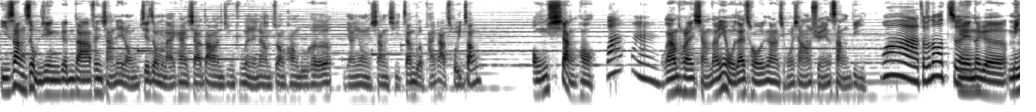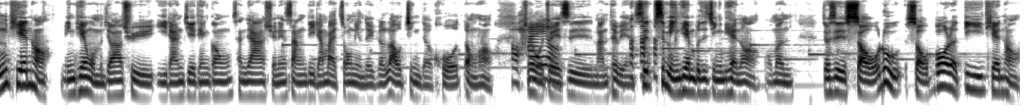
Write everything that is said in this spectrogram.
以上是我们今天跟大家分享内容，接着我们来看一下大环境负面能量状况如何，一样用象棋占卜的牌卡抽一张。红象哈哇！嗯。我刚刚突然想到，因为我在抽这样我想要选上帝。哇，怎么那么准？因为那个明天哈，明天我们就要去宜兰接天宫参加悬念上帝两百周年的一个绕境的活动哈，所以我觉得也是蛮特别，是是明天不是今天哦，我们就是首录首播的第一天哦，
